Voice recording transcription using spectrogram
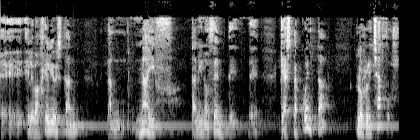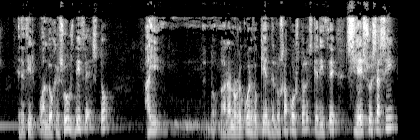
eh, el Evangelio es tan, tan naif, tan inocente, ¿eh? que hasta cuenta los rechazos. Es decir, cuando Jesús dice esto, hay ahora no recuerdo quién de los apóstoles, que dice, si eso es así,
